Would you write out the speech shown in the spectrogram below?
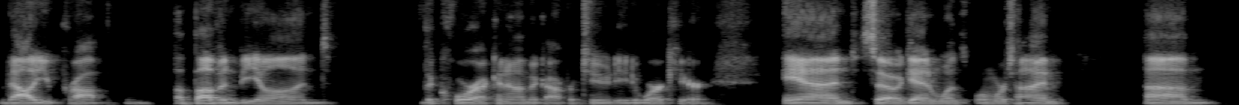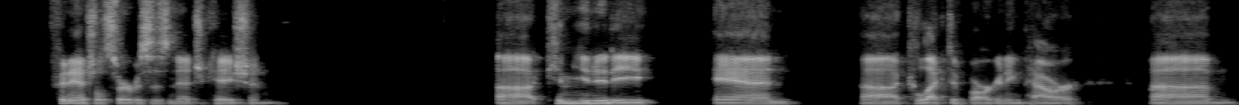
value prop above and beyond the core economic opportunity to work here. And so again, one one more time, um, financial services and education, uh, community and uh, collective bargaining power, um,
